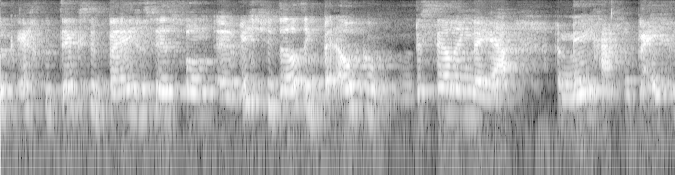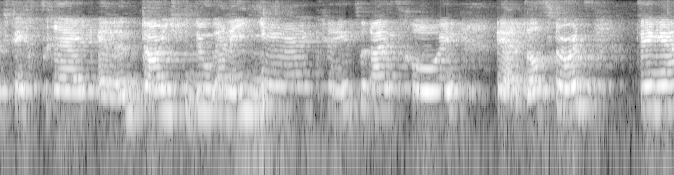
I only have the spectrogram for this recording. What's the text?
ook echt de tekst erbij gezet van, eh, wist je dat ik bij elke bestelling, nou ja, een mega blij gezicht trek en een dansje doe en een yeah kreet eruit gooi. Nou ja, dat soort dingen.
